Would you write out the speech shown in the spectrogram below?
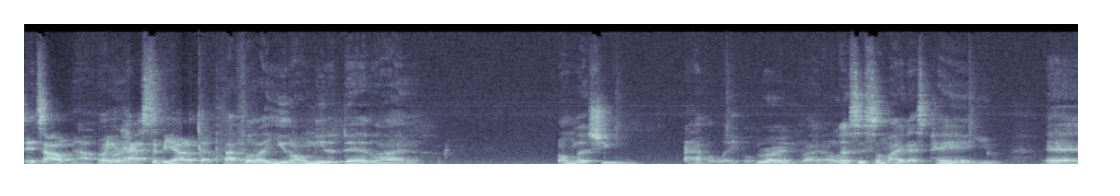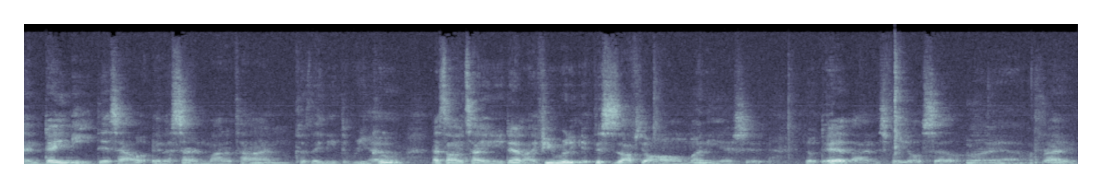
it's out now like it has to be out at that point I feel like you don't need a deadline unless you have a label, Right. Right, unless it's somebody that's paying you. And they need this out in a certain amount of time mm-hmm. because they need to recoup. Yeah. That's the only time you need deadline. If you really, if this is off your own money and shit, your deadline is for yourself. Oh, right. Yeah. Right.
